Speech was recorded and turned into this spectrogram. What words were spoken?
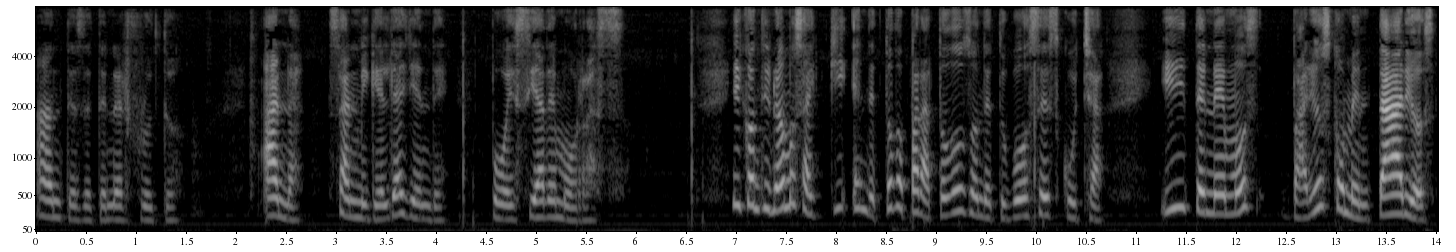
antes de tener fruto. Ana, San Miguel de Allende, Poesía de Morras. Y continuamos aquí en De Todo para Todos, donde tu voz se escucha y tenemos varios comentarios.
